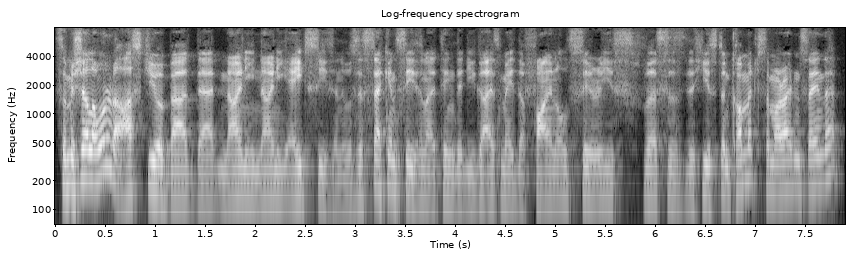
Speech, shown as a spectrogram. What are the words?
So, Michelle, I wanted to ask you about that 1998 season. It was the second season, I think, that you guys made the final series versus the Houston Comets. Am I right in saying that?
